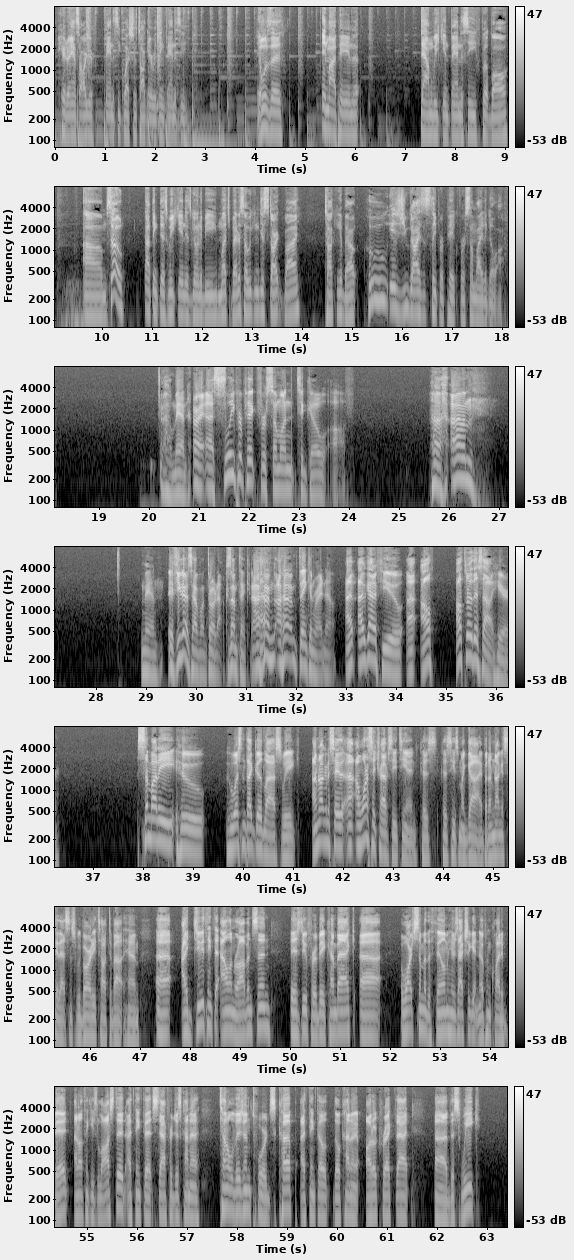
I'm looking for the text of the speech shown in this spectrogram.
Here to answer all your fantasy questions, talk everything fantasy. It was a, in my opinion, a down weekend fantasy football. Um, so I think this weekend is going to be much better. So we can just start by talking about who is you guys' sleeper pick for somebody to go off. Oh man! All right, a sleeper pick for someone to go off. Huh, um, man, if you guys have one, throw it out because I'm thinking. I'm I'm thinking right now. I've, I've got a few. Uh, I'll I'll throw this out here. Somebody who who wasn't that good last week. I'm not going to say that. I, I want to say Travis Etienne because he's my guy, but I'm not going to say that since we've already talked about him. Uh, I do think that Allen Robinson is due for a big comeback. Uh, I watched some of the film. He was actually getting open quite a bit. I don't think he's lost it. I think that Stafford just kind of tunnel vision towards Kupp. I think they'll they'll kind of autocorrect that uh, this week.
